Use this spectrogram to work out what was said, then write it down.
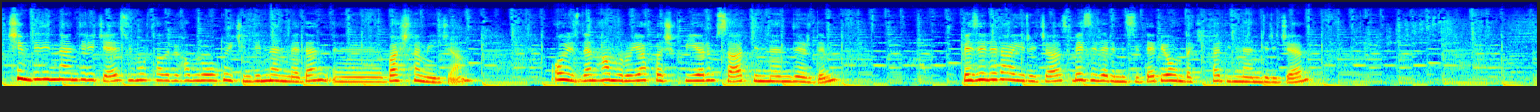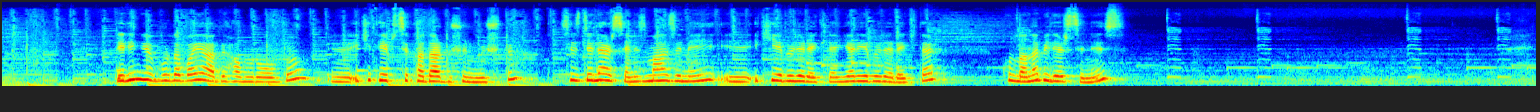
Şimdi dinlendireceğiz. Yumurtalı bir hamur olduğu için dinlenmeden e, başlamayacağım. O yüzden hamuru yaklaşık bir yarım saat dinlendirdim. Bezeleri ayıracağız. Bezelerimizi de bir 10 dakika dinlendireceğim. Dediğim gibi burada bayağı bir hamur oldu. 2 tepsi kadar düşünmüştüm. Siz dilerseniz malzemeyi ikiye bölerekten, yarıya bölerekten kullanabilirsiniz.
